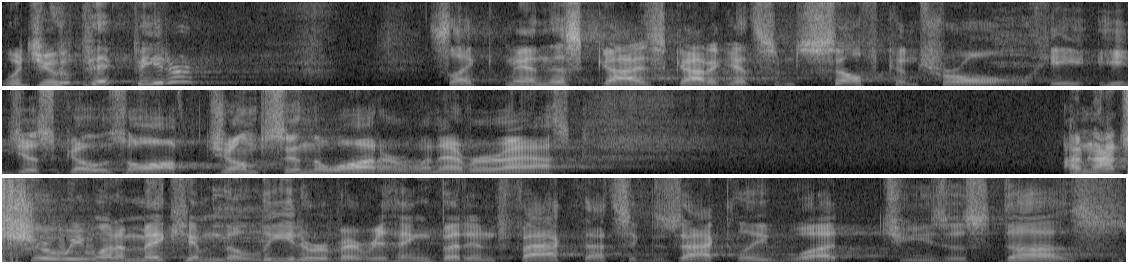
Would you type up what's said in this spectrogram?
Would you pick Peter? It's like, man, this guy's got to get some self control. He, he just goes off, jumps in the water whenever asked. I'm not sure we want to make him the leader of everything, but in fact, that's exactly what Jesus does.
